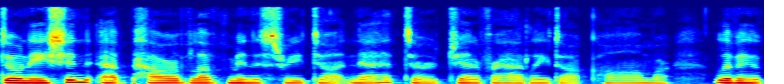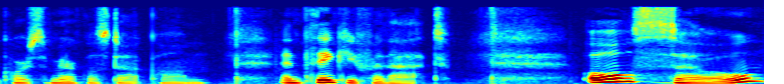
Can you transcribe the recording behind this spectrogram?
donation at powerofloveministry.net or jenniferhadley.com or livingacourseofmiracles.com. And thank you for that. Also,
